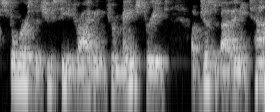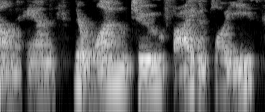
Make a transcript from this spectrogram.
stores that you see driving through Main Street of just about any town. And they're one, two, five employees.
